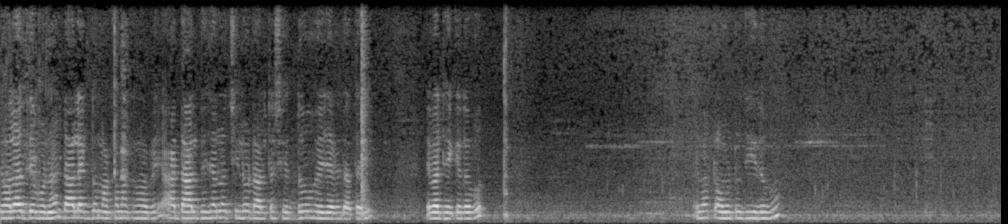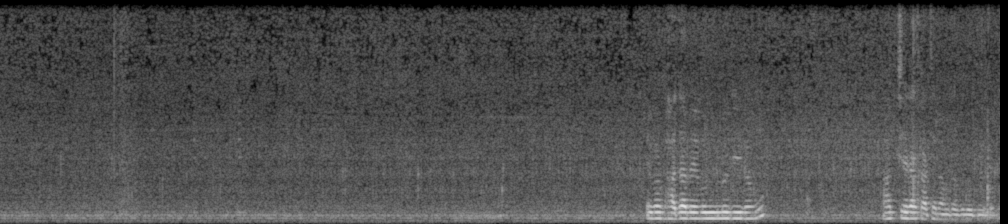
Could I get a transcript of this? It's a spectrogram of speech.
জল আর দেবো না, ডাল একদম মাখা মাখা হবে। আর ডাল ভেজানো ছিল, ডালটা সেদ্ধও হয়ে যাবে তাড়াতাড়ি। এবার ঢেকে দেবো। এবার টমেটো দিয়ে দেবো। এবার ভাজা বেগুনগুলো দিয়ে দেবো। আর চেরা কাঁচা লঙ্কাগুলো দিয়ে দেবো।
